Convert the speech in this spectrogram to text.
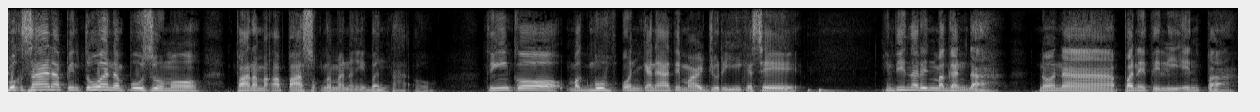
Buksan ang pintuan ng puso mo para makapasok naman ng ibang tao. Tingin ko mag-move on ka natin Marjorie kasi hindi na rin maganda no na panitiliin pa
